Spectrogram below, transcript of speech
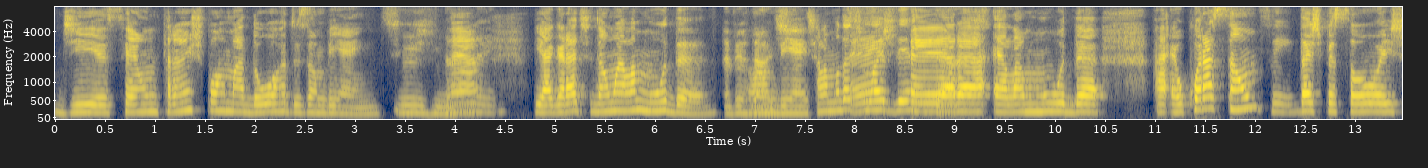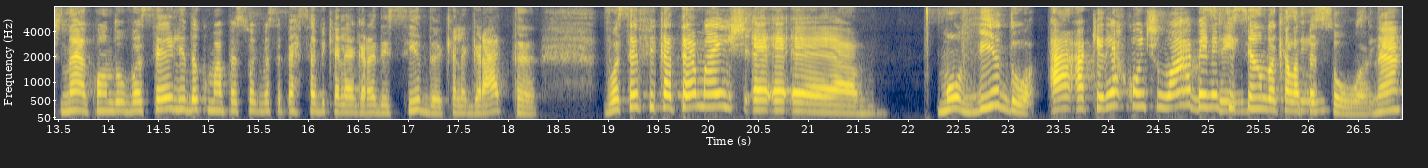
de ser um transformador dos ambientes, Uhum. né? Amém. E a gratidão, ela muda É o verdade. ambiente, ela muda a É atmosfera, verdade. ela muda a- é o coração Sim. das pessoas, né? Quando você lida com uma pessoa que você percebe que ela é agradecida, que ela é grata, você fica até mais é, é, é, movido a, a querer continuar beneficiando aquela sim, pessoa, sim. né?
